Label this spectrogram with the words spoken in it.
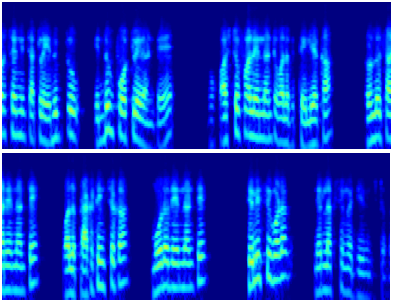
పర్సెంట్ నుంచి అట్లా ఎదుగుతూ ఎందుకు పోవట్లేదంటే ఫస్ట్ ఆఫ్ ఆల్ ఏంటంటే వాళ్ళకి తెలియక రెండోసారి ఏంటంటే వాళ్ళు ప్రకటించక మూడోది ఏంటంటే తెలిసి కూడా నిర్లక్ష్యంగా జీవించడం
